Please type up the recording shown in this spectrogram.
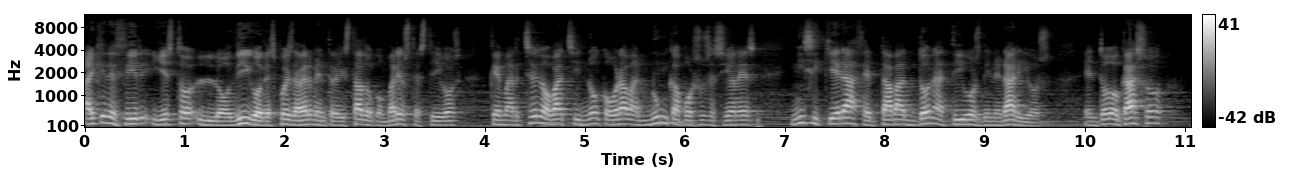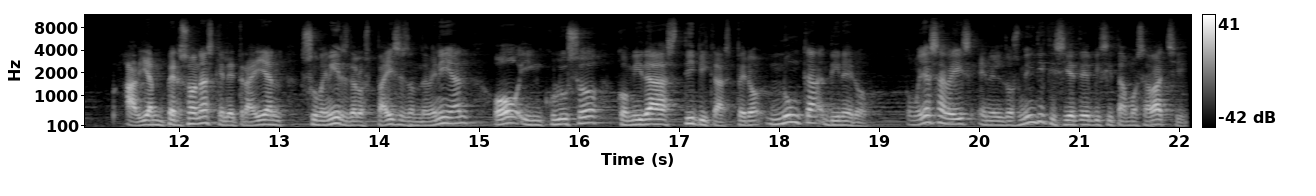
Hay que decir, y esto lo digo después de haberme entrevistado con varios testigos, que Marcello Bacci no cobraba nunca por sus sesiones, ni siquiera aceptaba donativos dinerarios. En todo caso, habían personas que le traían souvenirs de los países donde venían o incluso comidas típicas, pero nunca dinero. Como ya sabéis, en el 2017 visitamos a Bacci,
